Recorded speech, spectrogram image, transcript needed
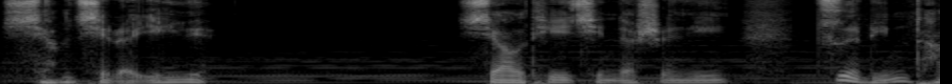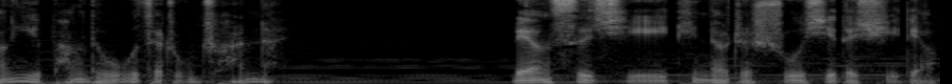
响起了音乐。小提琴的声音自灵堂一旁的屋子中传来。梁思琪听到这熟悉的曲调，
